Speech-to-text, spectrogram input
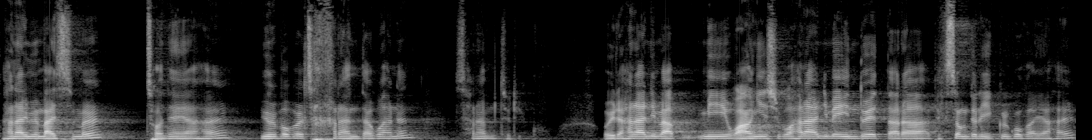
하나님의 말씀을 전해야 할 율법을 잘 안다고 하는 사람들이고 오히려 하나님이 왕이시고 하나님의 인도에 따라 백성들을 이끌고 가야 할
